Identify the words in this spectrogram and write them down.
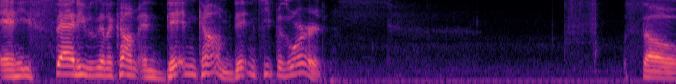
and he said he was gonna come and didn't come. Didn't keep his word. So,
